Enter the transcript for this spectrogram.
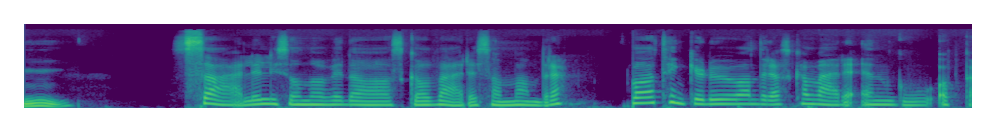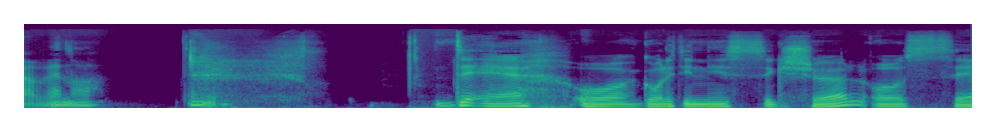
Mm. Særlig liksom når vi da skal være sammen med andre. Hva tenker du, Andreas, kan være en god oppgave nå? Det er å gå litt inn i seg sjøl og se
